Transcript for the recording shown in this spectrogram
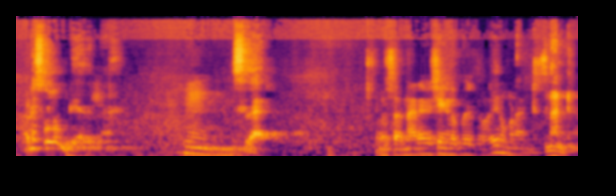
அப்படி சொல்ல முடியாதுல்ல. ம். சார். சார் நிறைய விஷயங்களை போயிருக்கோம் ரொம்ப நன்றி. நன்றி.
